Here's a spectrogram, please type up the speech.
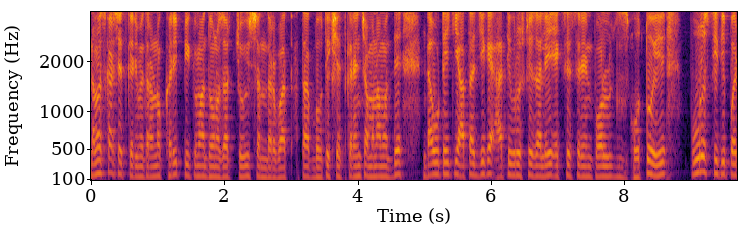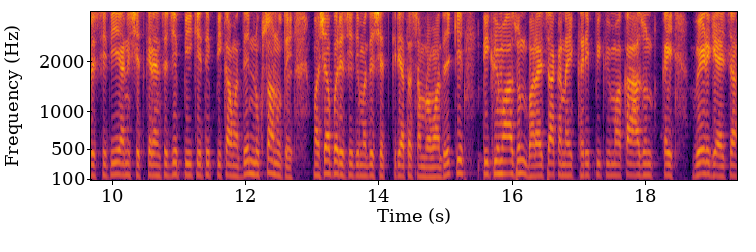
नमस्कार शेतकरी मित्रांनो खरीप पीक विमा दोन हजार चोवीस संदर्भात आता बहुतेक शेतकऱ्यांच्या मनामध्ये डाऊट आहे की आता जी काही अतिवृष्टी झाली एक्सेस रेनफॉल होतोय पूरस्थिती परिस्थिती आणि शेतकऱ्यांचं जे पीक आहे ते पिकामध्ये नुकसान होते मग अशा परिस्थितीमध्ये शेतकरी आता संभ्रमात आहे की पीक विमा अजून भरायचा का नाही खरीप पीक विमा का अजून काही वेळ घ्यायचा?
